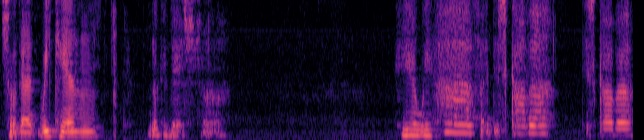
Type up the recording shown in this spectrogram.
so that we can look at this. Uh, here we have a discover, discover,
